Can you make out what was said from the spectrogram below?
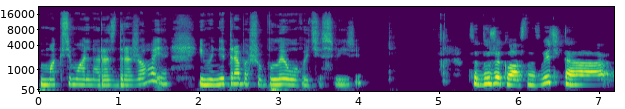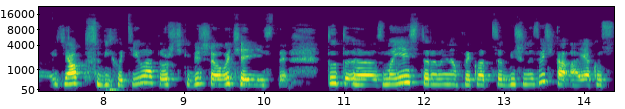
максимально роздражає, і мені треба, щоб були овочі свіжі. Це дуже класна звичка. Я б собі хотіла трошечки більше овочей їсти. Тут, е, з моєї сторони, наприклад, це більше не звичка, а якось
